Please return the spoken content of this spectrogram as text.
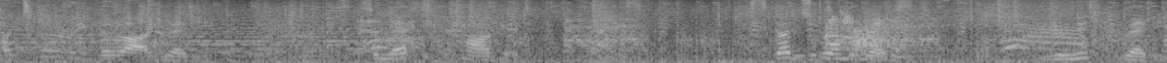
Artillery barrage ready. Select target. Scud storm ready. Unit ready.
